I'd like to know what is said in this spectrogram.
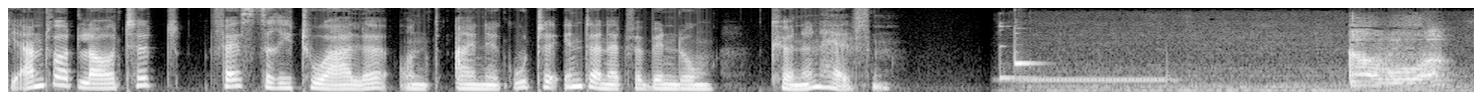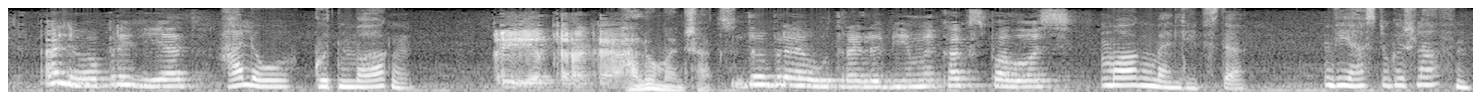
Die Antwort lautet, feste Rituale und eine gute Internetverbindung können helfen. Hallo. Hallo, привет. Hallo, guten Morgen. Hallo, mein Schatz. Morgen, mein Liebster. Wie hast du geschlafen?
